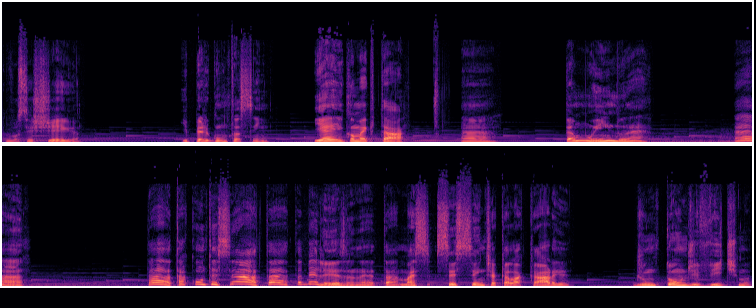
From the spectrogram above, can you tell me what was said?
que você chega e pergunta assim: E aí, como é que tá? Ah, tamo indo, né? Ah, tá, tá acontecendo, ah, tá, tá beleza, né? Tá, mas você sente aquela carga de um tom de vítima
